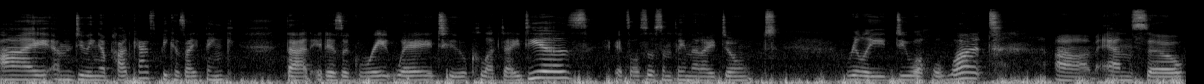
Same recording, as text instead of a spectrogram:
I am doing a podcast because I think that it is a great way to collect ideas. It's also something that I don't really do a whole lot. Um, and so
